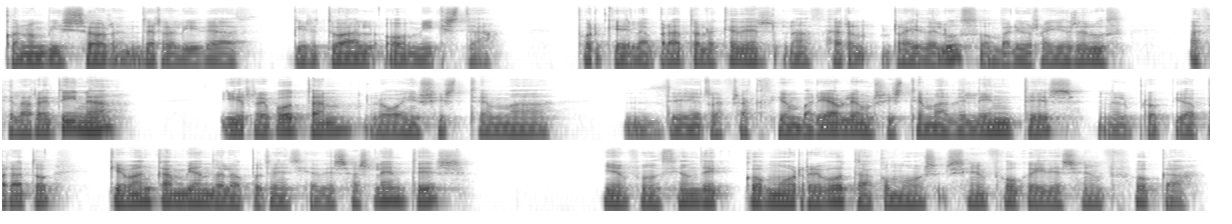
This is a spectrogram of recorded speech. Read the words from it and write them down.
con un visor de realidad virtual o mixta, porque el aparato lo que hace es lanzar un rayo de luz o varios rayos de luz hacia la retina y rebotan. Luego hay un sistema de refracción variable, un sistema de lentes en el propio aparato que van cambiando la potencia de esas lentes y en función de cómo rebota, cómo se enfoca y desenfoca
